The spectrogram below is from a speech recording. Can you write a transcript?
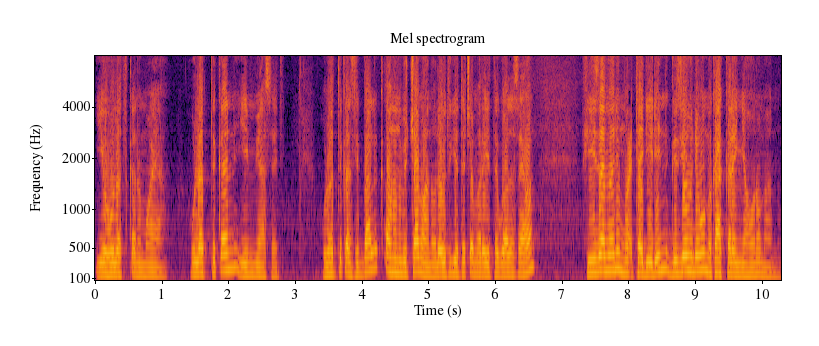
የሁለት ቀን ሙያ ሁለት ቀን የሚያሰድ። ሁለት ቀን ሲባል ቀኑን ብቻ ማለት ነው። ለይቱ እየተጨመረ እየተጓዘ ሳይሆን ፊ ዘመን ሙዕተዲድን ጊዜውም ደግሞ መካከለኛ ሆኖ ማለት ነው።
